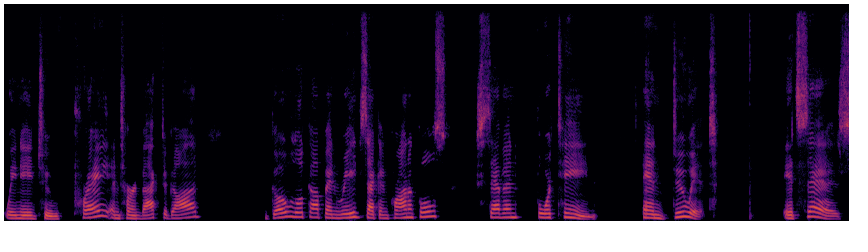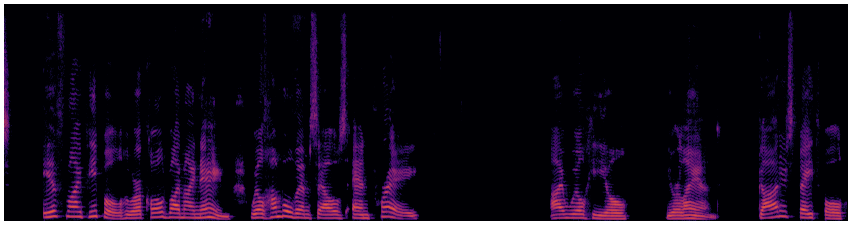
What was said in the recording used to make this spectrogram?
We need to pray and turn back to God. Go look up and read Second Chronicles 7 14 and do it. It says, if my people who are called by my name will humble themselves and pray, I will heal your land. God is faithful.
